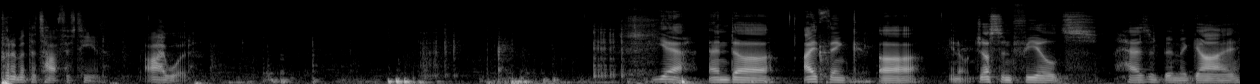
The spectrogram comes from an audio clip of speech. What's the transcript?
put him at the top 15. I would. Yeah, and uh, I think uh, you know Justin Fields hasn't been the guy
